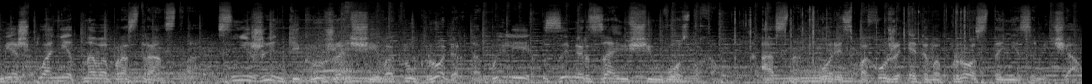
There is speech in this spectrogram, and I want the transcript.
межпланетного пространства. Снежинки, кружащие вокруг Роберта, были замерзающим воздухом. А снотворец, похоже, этого просто не замечал.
